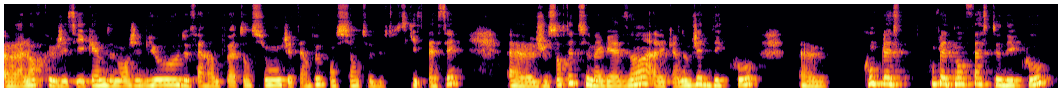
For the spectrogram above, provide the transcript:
euh, alors que j'essayais quand même de manger bio, de faire un peu attention, que j'étais un peu consciente de tout ce qui se passait. Euh, je sortais de ce magasin avec un objet de déco euh, complètement fast déco,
